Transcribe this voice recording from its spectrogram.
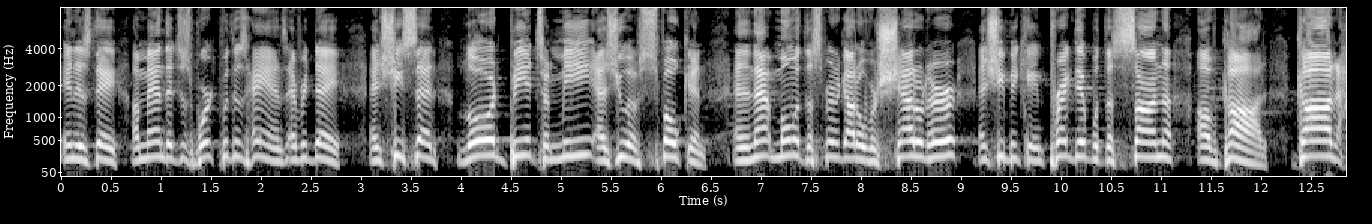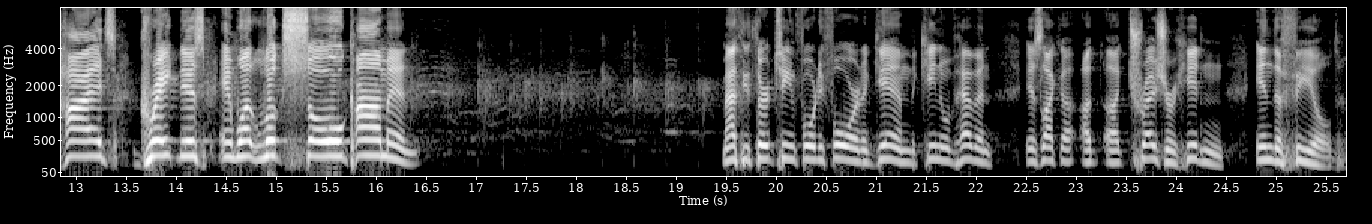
in his day, a man that just worked with his hands every day. And she said, Lord, be it to me as you have spoken. And in that moment, the Spirit of God overshadowed her, and she became pregnant with the Son of God. God hides greatness in what looks so common. Matthew 13, 44, and again, the kingdom of heaven is like a, a, a treasure hidden in the field,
